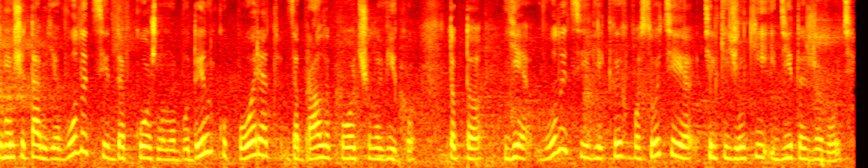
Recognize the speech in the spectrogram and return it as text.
Тому що там є вулиці, де в кожному будинку поряд забрали по чоловіку. Тобто є вулиці, в яких по суті тільки жінки і діти живуть.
